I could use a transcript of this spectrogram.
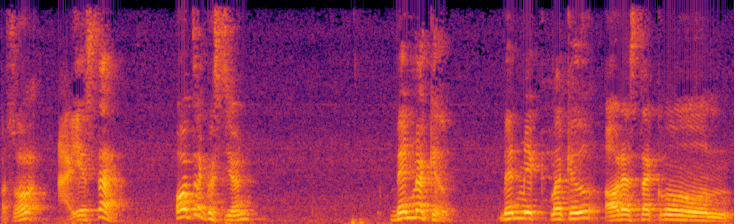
pasó. Ahí está. Otra cuestión. Ben McAdoo. Ben McAdoo ahora está con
